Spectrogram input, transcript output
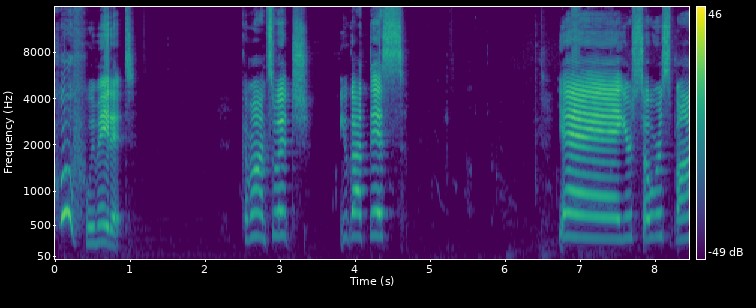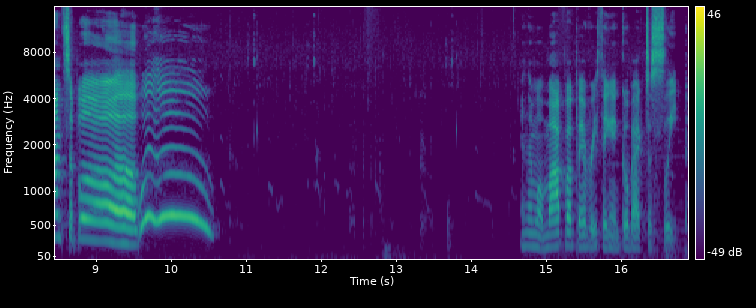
Whew, we made it. Come on, Switch. You got this. Yay, you're so responsible. Woohoo! And then we'll mop up everything and go back to sleep.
